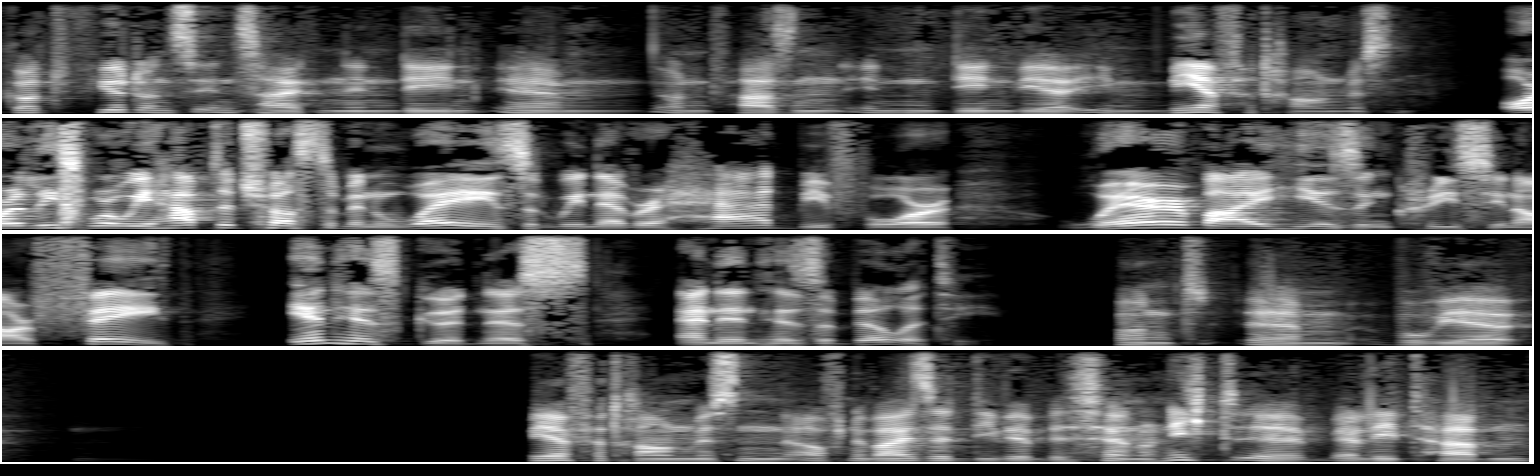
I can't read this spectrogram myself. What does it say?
Gott führt uns in Zeiten in denen, ähm, und Phasen, in denen wir ihm mehr vertrauen müssen. Or at least where we have to trust him in ways that we never had before, whereby he is increasing our faith in his goodness and in his ability. Und ähm, wo wir mehr vertrauen müssen auf eine Weise, die wir bisher noch nicht äh, erlebt haben,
